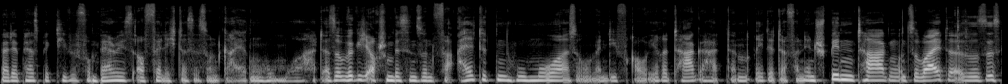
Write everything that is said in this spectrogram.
bei der Perspektive von Barry ist auffällig, dass er so einen Galgenhumor hat. Also wirklich auch schon ein bisschen so einen veralteten Humor. Also wenn die Frau ihre Tage hat, dann redet er von den Spinnentagen und so weiter. Also es ist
